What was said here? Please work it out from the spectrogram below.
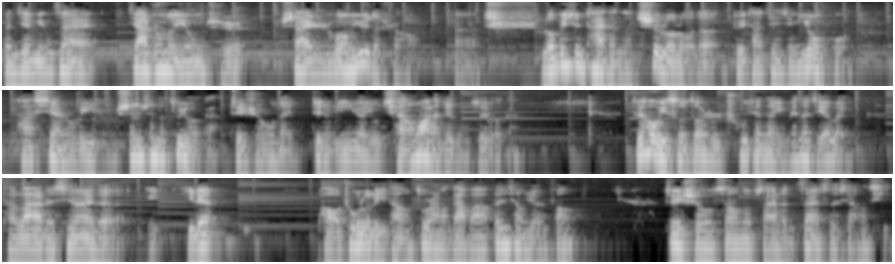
本杰明在家中的游泳池晒日光浴的时候，呃，罗宾逊太太呢赤裸裸的对他进行诱惑，他陷入了一种深深的罪恶感。这时候呢，这种音乐又强化了这种罪恶感。最后一次则是出现在影片的结尾，他拉着心爱的依依恋跑出了礼堂，坐上了大巴，奔向远方。这时候，《Sound of Silence》再次响起，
